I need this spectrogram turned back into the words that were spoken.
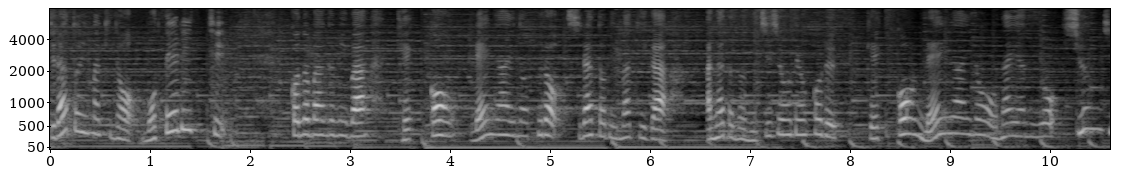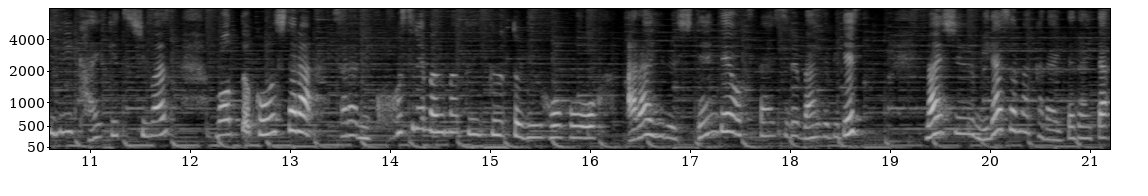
白鳥真希のモテリッチ。この番組は結婚恋愛のプロ白鳥真希があなたの日常で起こる結婚恋愛のお悩みを瞬時に解決します。もっとこうしたらさらにこうすればうまくいくという方法をあらゆる視点でお伝えする番組です。毎週皆様からいただいた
